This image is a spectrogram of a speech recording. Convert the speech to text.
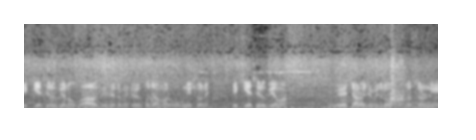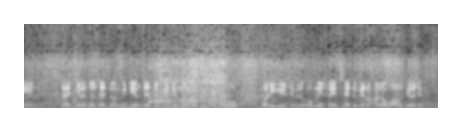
એક્યાસી રૂપિયાનો ભાવ છે. તમે જોઈ શકો છો અમારો ઓગણીસો ને એક્યાસી રૂપિયામાં વેચાણો છે મિત્રો. લસણની સાઈઝની વાત સાઈઝમાં મીડિયમ સાઈઝ છે, મીડિયમમાં હળવું પડી ગયું છે. મિત્રો ઓગણીસો એકસાઠ રૂપિયાનો આનો ભાવ થયો છે.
